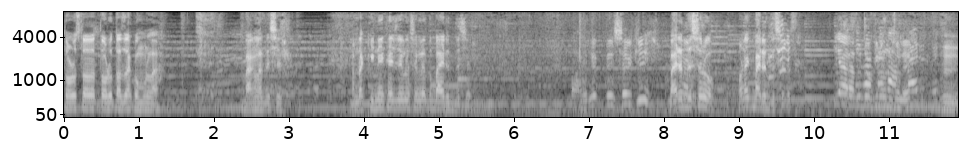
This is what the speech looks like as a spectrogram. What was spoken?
তরতাজা তরতাজা কমলা, বাংলাদেশের। আমরা কিনে খাই যেগুলো, সেগুলো তো বাইরের দেশের। বাইরের দেশের কি? বাইরের দেশেরও? অনেক বাইরের দেশের আছে। ইয়ার এত দক্ষিণ অঞ্চলে। হুম।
